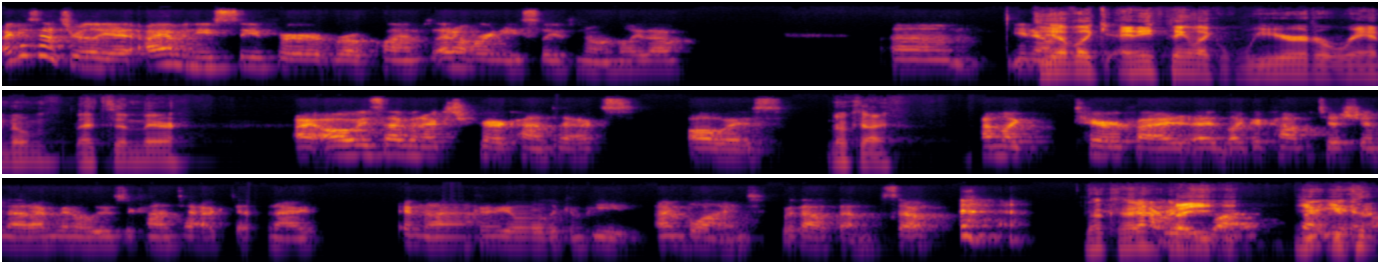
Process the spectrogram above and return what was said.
I guess that's really it. I have a knee sleeve for rope climbs. I don't wear knee sleeves normally though. Um, you know, do you have like anything like weird or random that's in there? I always have an extra pair of contacts. Always. Okay. I'm like terrified at like a competition that I'm going to lose a contact and I am not going to be able to compete. I'm blind without them. So okay, really blind, you, you, you could,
